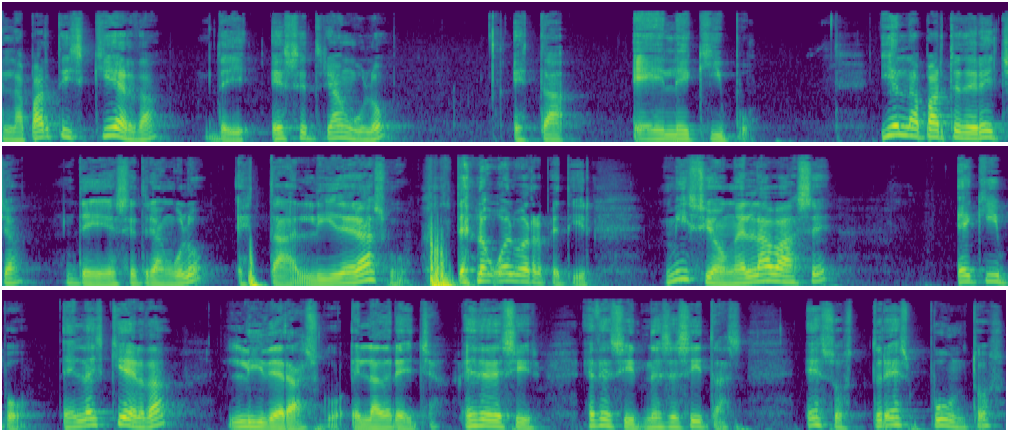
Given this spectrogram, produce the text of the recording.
En la parte izquierda de ese triángulo está el equipo. Y en la parte derecha de ese triángulo está liderazgo. Te lo vuelvo a repetir. Misión en la base, equipo en la izquierda, liderazgo en la derecha. Es decir, es decir, necesitas esos tres puntos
